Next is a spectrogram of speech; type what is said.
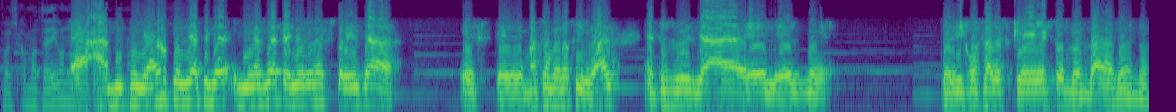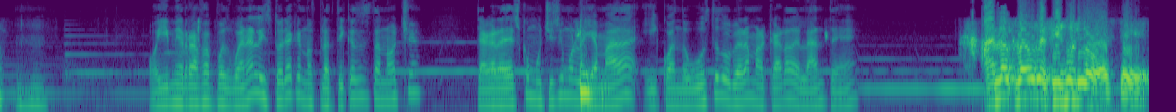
pues como te digo, no, a, a mi cuñado pues ya, tenía- ya había tenido una experiencia este más o menos igual. Entonces ya él él me, me dijo sabes que esto no es nada bueno Oye, mi Rafa, pues buena la historia que nos platicas esta noche. Te agradezco muchísimo la llamada y cuando gustes volver a marcar adelante, ¿eh? ah no claro que sí Julio este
